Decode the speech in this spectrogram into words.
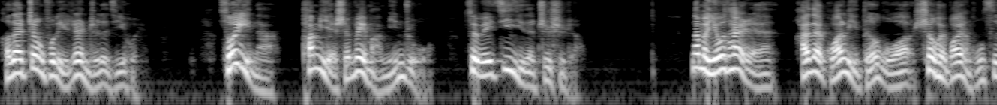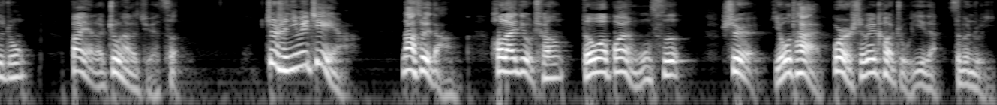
和在政府里任职的机会，所以呢，他们也是魏玛民主最为积极的支持者。那么，犹太人还在管理德国社会保险公司中扮演了重要的角色。正是因为这样，纳粹党后来就称德国保险公司是犹太布尔什维克主义的资本主义。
